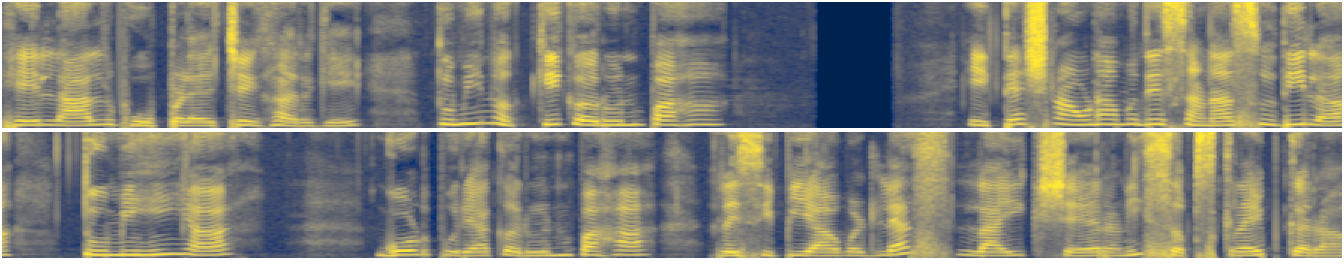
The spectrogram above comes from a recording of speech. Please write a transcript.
हे लाल भोपळ्याचे घारगे तुम्ही नक्की करून पहा. येत्या श्रावणामध्ये सणासुदीला तुम्हीही या गोड पुऱ्या करून पहा. रेसिपी आवडल्यास लाईक शेअर आणि सबस्क्राईब करा.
